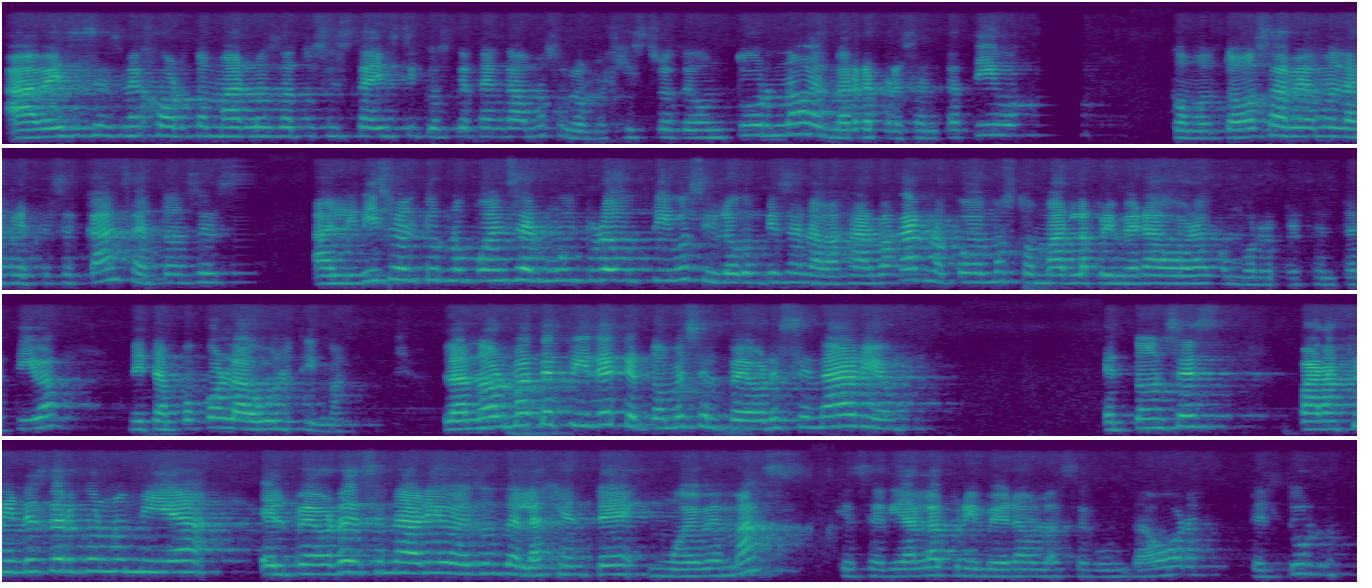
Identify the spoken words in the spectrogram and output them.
A veces es mejor tomar los datos estadísticos que tengamos o los registros de un turno, es más representativo. Como todos sabemos, la gente se cansa, entonces al inicio del turno pueden ser muy productivos y luego empiezan a bajar, bajar. No podemos tomar la primera hora como representativa, ni tampoco la última. La norma te pide que tomes el peor escenario. Entonces, para fines de ergonomía, el peor escenario es donde la gente mueve más, que sería la primera o la segunda hora del turno.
